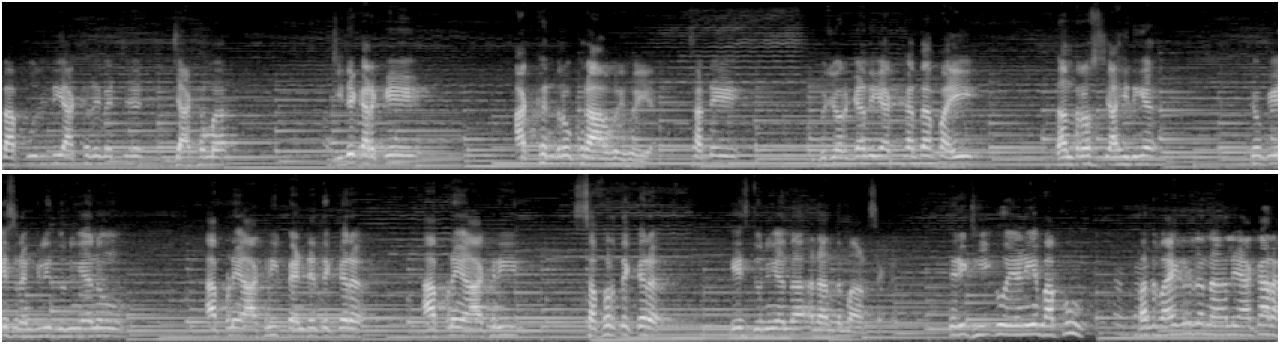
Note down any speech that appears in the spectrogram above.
ਬਾਪੂ ਜੀ ਦੀ ਅੱਖ ਦੇ ਵਿੱਚ ਜ਼ਖਮ ਆ ਜਿਹਦੇ ਕਰਕੇ ਅੱਖ ਅੰਦਰੋਂ ਖਰਾਬ ਹੋਈ ਹੋਈ ਆ। ਸਾਡੇ ਬਜ਼ੁਰਗਾਂ ਦੀ ਅੱਖਾਂ ਤਾਂ ਭਾਈ ਤੰਦਰੁਸਤ ਚਾਹੀਦੀਆਂ ਕਿਉਂਕਿ ਇਸ ਰੰਗਲੀ ਦੁਨੀਆ ਨੂੰ ਆਪਣੇ ਆਖਰੀ ਪਿੰਡ ਤੱਕਰ ਆਪਣੇ ਆਖਰੀ ਸਫ਼ਰ ਤੱਕਰ ਇਸ ਦੁਨੀਆ ਦਾ ਆਨੰਦ ਮਾਣ ਸਕਣ। ਤੇਰੀ ਠੀਕ ਹੋ ਜਾਣੀ ਹੈ ਬਾਪੂ ਬਸ ਵਾਹਿਗੁਰੂ ਦਾ ਨਾਮ ਲਿਆ ਕਰ।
